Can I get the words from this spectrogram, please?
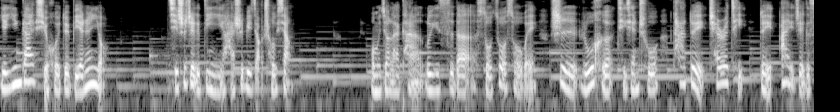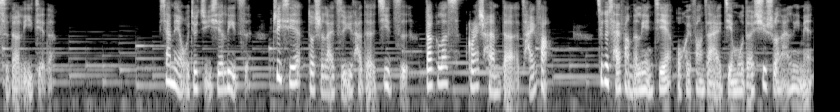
也应该学会对别人有。其实这个定义还是比较抽象。我们就来看路易斯的所作所为是如何体现出他对 charity。对“爱”这个词的理解的，下面我就举一些例子，这些都是来自于他的继子 Douglas Gresham 的采访。这个采访的链接我会放在节目的叙述栏里面，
